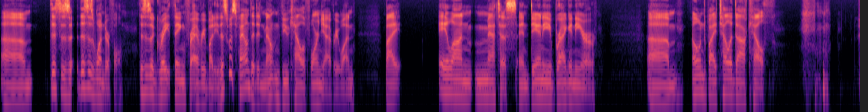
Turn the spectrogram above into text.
Um, this is this is wonderful. This is a great thing for everybody. This was founded in Mountain View, California. Everyone, by Alon Matas and Danny Bragonier, um, owned by Teladoc Health.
